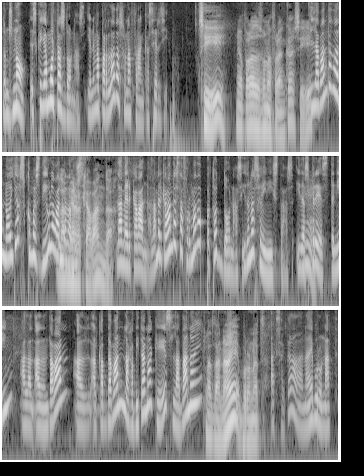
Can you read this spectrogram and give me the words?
Doncs no, és que hi ha moltes dones. I anem a parlar de Zona Franca, Sergi. Sí, anem a parlar de Zona Franca, sí. la banda de noies, com es diu la banda La de Mercabanda. La Mercabanda. La Mercabanda està formada per tot dones i dones feministes. I després mm. tenim a la- l'endavant, al, al capdavant, la capitana, que és la Danae, La Danae Bronat. exacte, la Danae Brunat.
